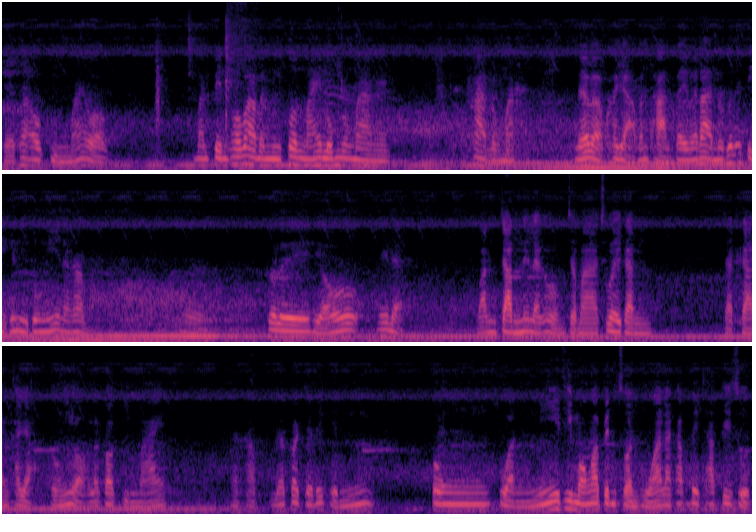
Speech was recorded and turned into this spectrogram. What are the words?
แต่ถ้าเอากิ่งไม้ออก มันเป็นเพราะว่ามันมีต้นไม้ล้มลงมาไงพาดลงมา แล้วแบบขยะมันผ่านไปไม่ได้ มันก็ได้ติดกันอยู่ตรงนี้นะครับก็เลยเดี๋ยวนี่แหละ วันจันทร์นี่แหละครับผมจะมาช่วยกันจัดการขยะตรงนี้ออกแล้วก็กิ่งไม้นะครับ แล้วก็จะได้เห็นตรงส่วนนี้ที่มองว่าเป็นส่วนหัวนะครับ ได้ชัดที่สุด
